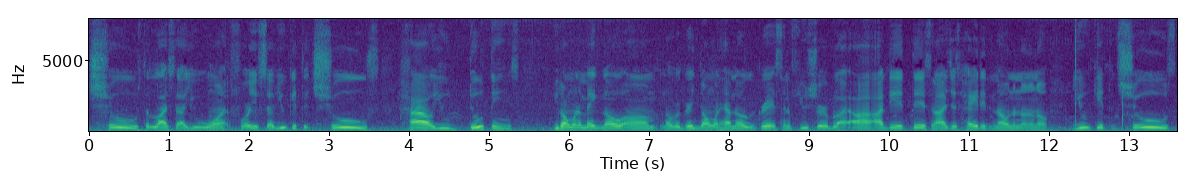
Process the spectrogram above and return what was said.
choose the lifestyle you want for yourself. You get to choose how you do things. You don't want to make no um no regret. You don't want to have no regrets in the future. Like ah, I did this and I just hated it. No, no, no, no, no. You get to choose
